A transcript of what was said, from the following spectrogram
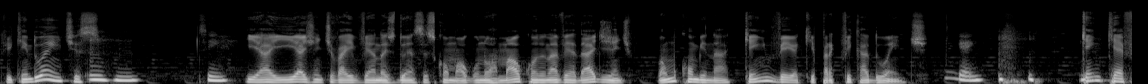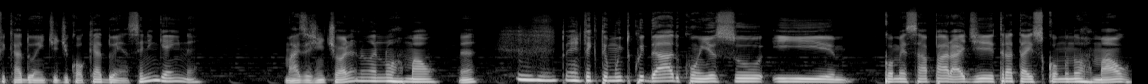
fiquem doentes. Uhum. Sim. E aí a gente vai vendo as doenças como algo normal, quando na verdade, gente, vamos combinar, quem veio aqui para ficar doente? Ninguém. Quem quer ficar doente de qualquer doença? Ninguém, né? Mas a gente olha, não é normal, né? Uhum. Então a gente tem que ter muito cuidado com isso e começar a parar de tratar isso como normal.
